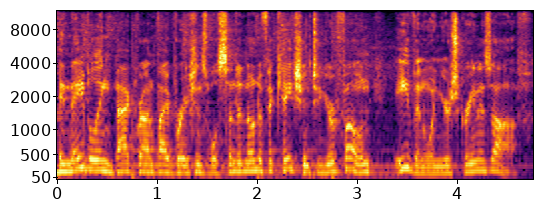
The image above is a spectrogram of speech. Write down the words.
Enabling background vibrations will send a notification to your phone even when your screen is off.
